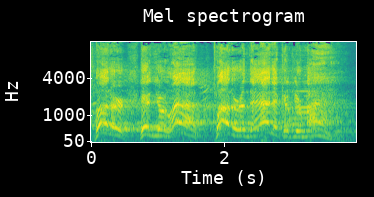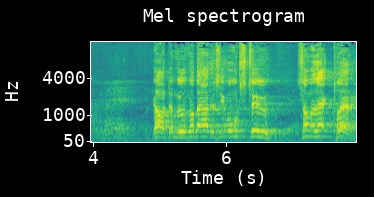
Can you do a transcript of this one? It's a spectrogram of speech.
clutter in your life, clutter in the attic of your mind. For God to move about as He wants to, some of that clutter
